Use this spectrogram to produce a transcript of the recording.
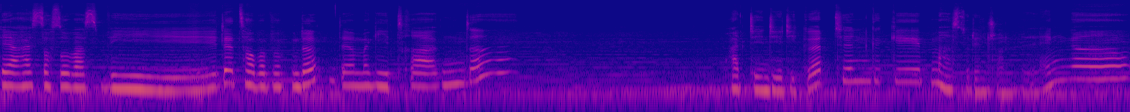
der heißt doch sowas wie der Zauberwirkende, der Magietragende. Hat den dir die Göttin gegeben? Hast du den schon länger?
